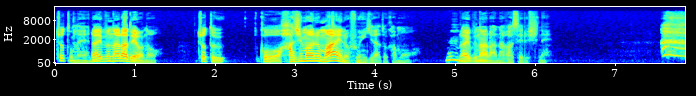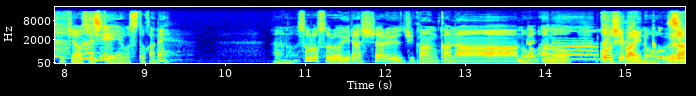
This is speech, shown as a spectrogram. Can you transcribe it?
ちょっとね、ライブならではの、ちょっとこう始まる前の雰囲気だとかも、うん。ライブなら流せるしね。打ち合わせしてる様子とかね。あの、そろそろいらっしゃる時間かなーの、あの、の小芝居の裏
